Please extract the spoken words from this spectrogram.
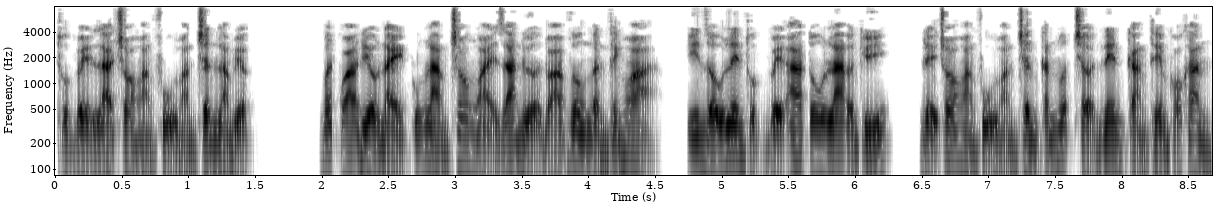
thuộc về là cho hoàng phủ hoàn chân làm việc bất quá điều này cũng làm cho ngoài ra nửa đoá vô ngần thánh hỏa, in dấu lên thuộc về a tô la ẩn ký, để cho hoàng phủ hoàn chân cắn nuốt trở nên càng thêm khó khăn.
